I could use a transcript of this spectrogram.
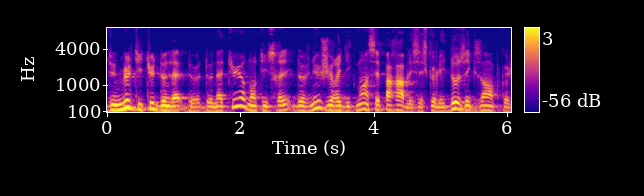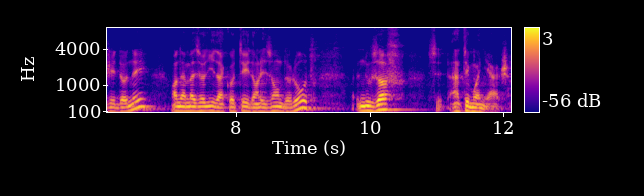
d'une multitude de, na- de- de natures dont ils seraient devenus juridiquement inséparables. Et c'est ce que les deux exemples que j'ai donnés, en Amazonie d'un côté et dans les Andes de l'autre, nous offrent un témoignage.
